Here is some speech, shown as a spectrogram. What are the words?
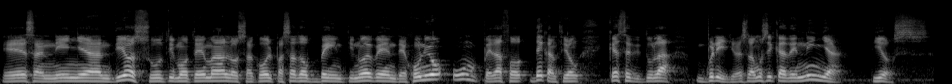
es Niña Dios. Su último tema lo sacó el pasado 29 de junio. Un pedazo de canción que se titula Brillo. Es la música de Niña Dios.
